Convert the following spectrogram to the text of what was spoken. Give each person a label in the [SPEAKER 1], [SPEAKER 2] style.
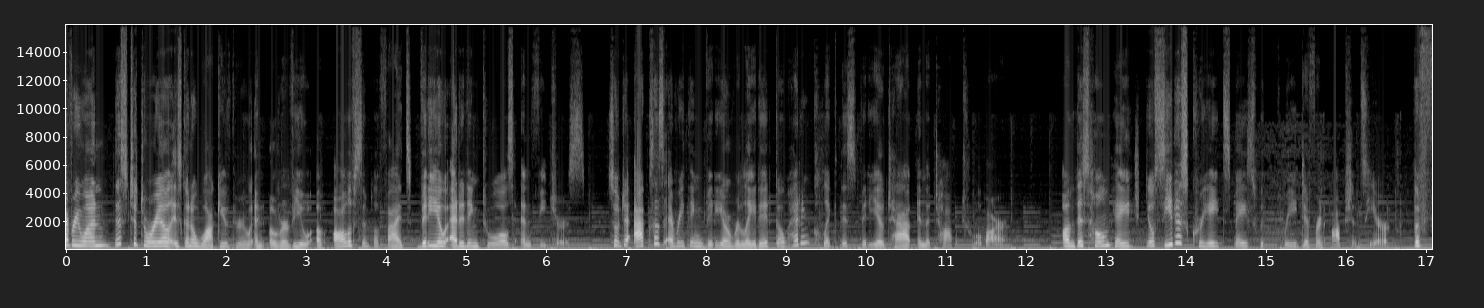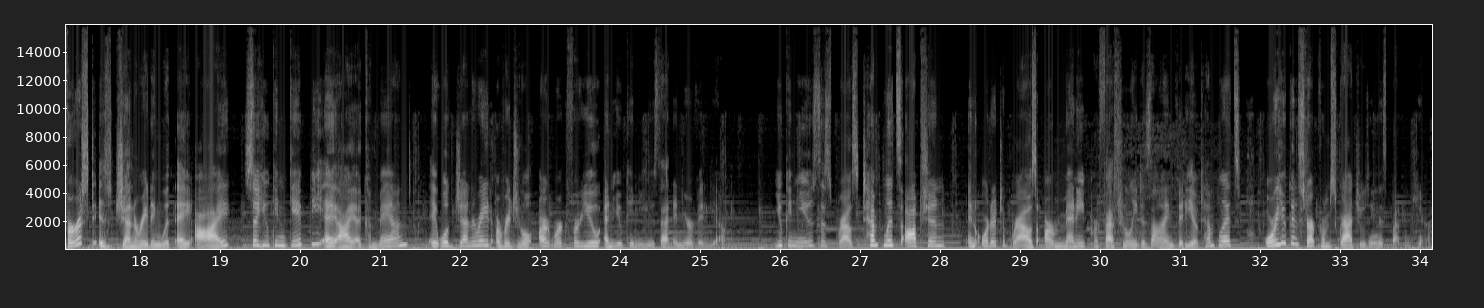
[SPEAKER 1] everyone, this tutorial is going to walk you through an overview of all of Simplified's video editing tools and features. So to access everything video related, go ahead and click this video tab in the top toolbar. On this homepage, you'll see this create space with three different options here. The first is generating with AI, so you can give the AI a command, it will generate original artwork for you and you can use that in your video. You can use this Browse Templates option in order to browse our many professionally designed video templates, or you can start from scratch using this button here.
